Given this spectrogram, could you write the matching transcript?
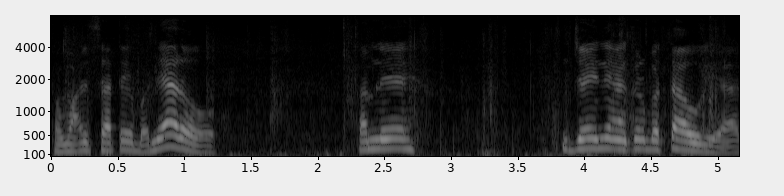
તો મારી સાથે બન્યા રહો. તમને જઈને આગળ બતાવું યાર.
